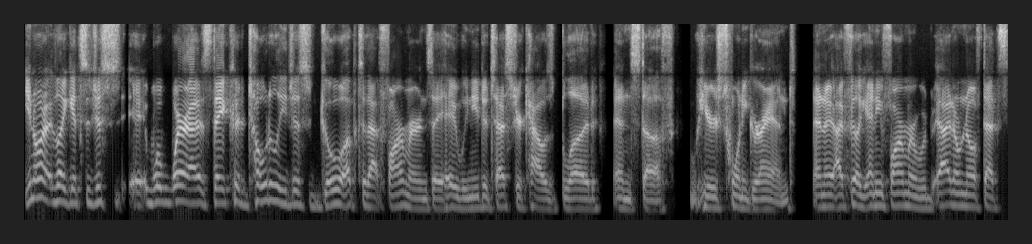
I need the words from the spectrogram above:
You know what? Like it's just eh, it, whereas they could totally just go up to that farmer and say, "Hey, we need to test your cow's blood and stuff. Here's 20 grand." And I, I feel like any farmer would, I don't know if that's,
